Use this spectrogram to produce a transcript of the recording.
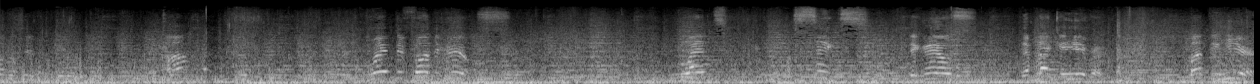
That was. Huh? 24 degrees. 26 degrees the Black River. But here,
